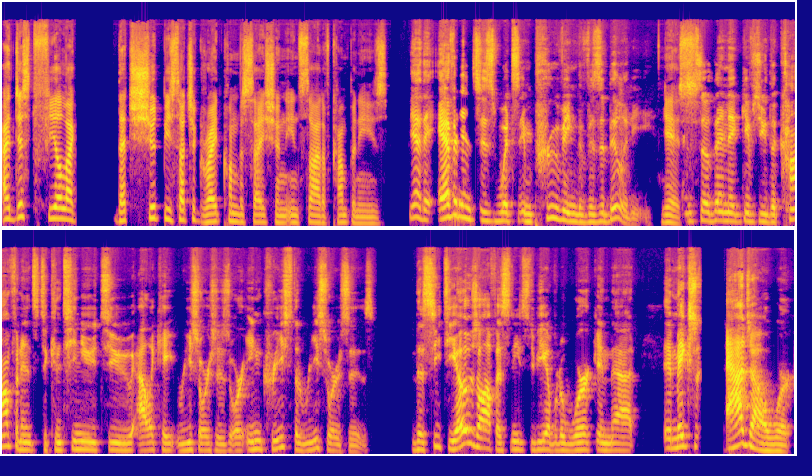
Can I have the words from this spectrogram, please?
I just feel like that should be such a great conversation inside of companies. Yeah, the evidence is what's improving the visibility. And Yes. so then it gives you the confidence to continue to allocate resources or increase the resources. The CTO's office needs to be able to work in that. It makes agile work.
